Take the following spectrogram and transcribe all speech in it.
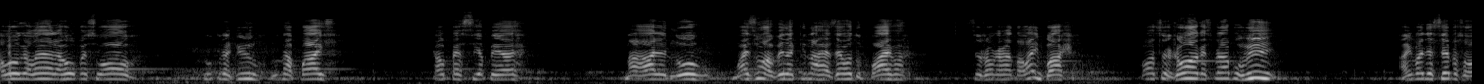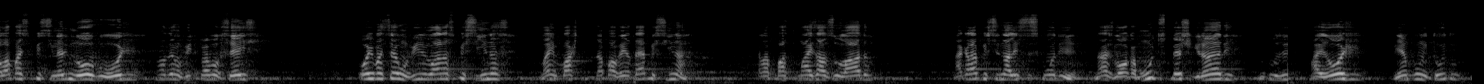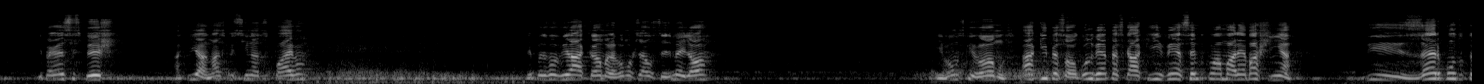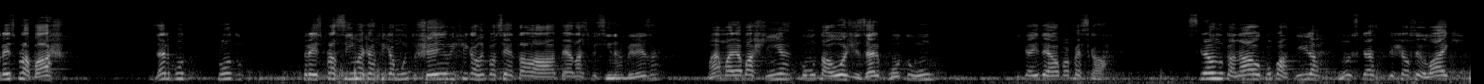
Alô galera, alô pessoal, tudo tranquilo, tudo na paz. Calpecia PR na área de novo, mais uma vez aqui na reserva do Paiva. Seu joga já tá lá embaixo. Quando você joga, espera por mim. A gente vai descer pessoal, lá para as piscinas de novo hoje. Fazer um vídeo para vocês. Hoje vai ser um vídeo lá nas piscinas. Lá embaixo dá para ver até a piscina. Aquela parte mais azulada. Naquela piscina ali se esconde nas locas muitos peixes grandes Inclusive, mas hoje viemos com o intuito pegar esses peixes. Aqui, ó, nas piscinas dos Paiva. Depois eu vou virar a câmera, vou mostrar vocês melhor. E vamos que vamos. Aqui, pessoal, quando vem pescar aqui, venha sempre com a maré baixinha. De 0.3 para baixo. 0.3 para cima já fica muito cheio e fica ruim para você entrar lá até nas piscinas, beleza? Mas a maré baixinha, como está hoje, 0.1, fica ideal para pescar. Se inscreva no canal, compartilha, não esqueça de deixar o seu like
